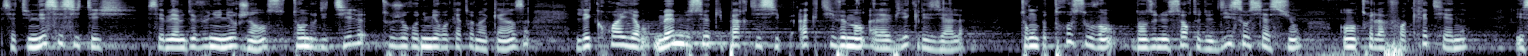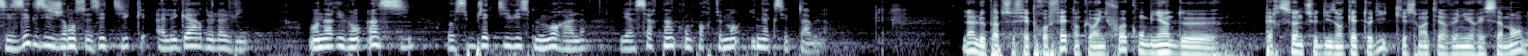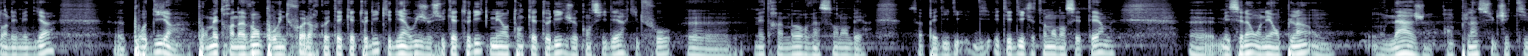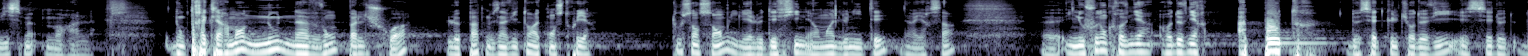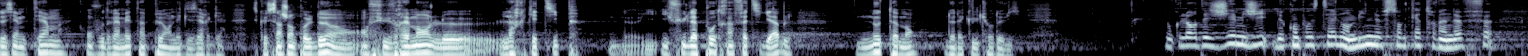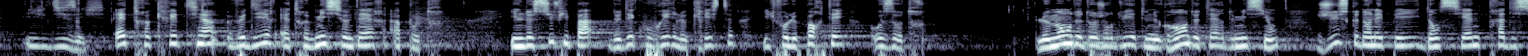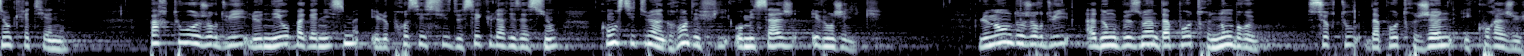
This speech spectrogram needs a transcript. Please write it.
c'est une nécessité, c'est même devenu une urgence, tant nous dit-il, toujours au numéro 95, les croyants, même ceux qui participent activement à la vie ecclésiale, tombent trop souvent dans une sorte de dissociation entre la foi chrétienne et ses exigences éthiques à l'égard de la vie en arrivant ainsi au subjectivisme moral et à certains comportements inacceptables. Là, le pape se fait prophète, encore une fois. Combien de personnes se disant catholiques sont intervenues récemment dans les médias euh, pour dire, pour mettre en avant pour une fois leur côté catholique et dire oui, je suis catholique, mais en tant que catholique, je considère qu'il faut euh, mettre à mort Vincent Lambert. Ça n'a pas été dit exactement dans ces termes, euh, mais c'est là où on est en plein, on nage en plein subjectivisme moral. Donc très clairement, nous n'avons pas le choix, le pape nous invitant à construire tous ensemble, il y a le défi néanmoins de l'unité derrière ça. Euh, il nous faut donc redevenir apôtres de cette culture de vie, et c'est le deuxième terme qu'on voudrait mettre un peu en exergue. Parce que Saint Jean-Paul II en, fut vraiment l'archétype, il fut l'apôtre infatigable, notamment de la culture de vie. Donc, lors des JMJ de Compostelle en 1989, il disait Être chrétien veut dire être missionnaire apôtre. Il ne suffit pas de découvrir le Christ, il faut le porter aux autres. Le monde d'aujourd'hui est une grande terre de mission, jusque dans les pays d'anciennes traditions chrétiennes. Partout aujourd'hui, le néopaganisme et le processus de sécularisation constituent un grand défi au message évangélique. Le monde d'aujourd'hui a donc besoin d'apôtres nombreux, surtout d'apôtres jeunes et courageux.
